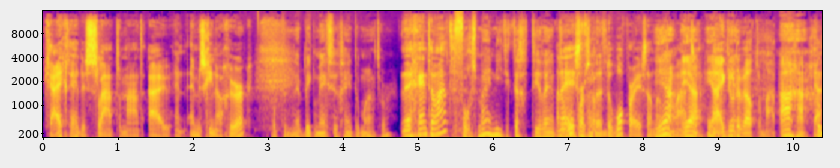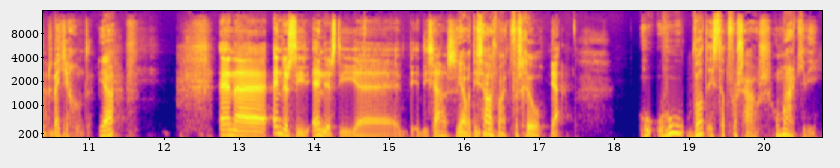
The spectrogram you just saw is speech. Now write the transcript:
krijgt. Hè? Dus sla, tomaat, ui en, en misschien augurk. op een eh, Big Mac zit geen tomaat hoor. Nee, geen tomaat? Volgens mij niet. Ik dacht dat hij alleen op Oh, de nee, Whopper zat. de, de Whopper is dan een Ja, tomaat. ja, ja, Nou, ik doe ja. er wel tomaat bij. Aha, Ja, goed. een beetje groente. Ja, En, eh, en dus, die, en dus die, eh, die, die saus. ja, want die saus maakt verschil. Ja. Hoe, hoe, wat is dat voor saus? Hoe maak je die?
